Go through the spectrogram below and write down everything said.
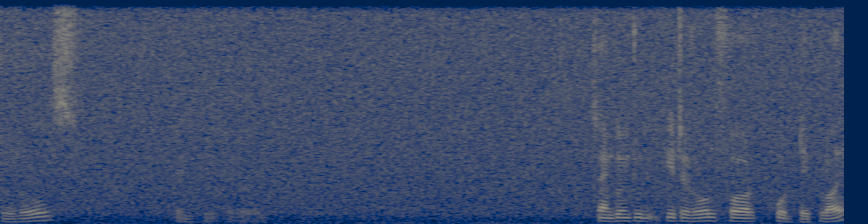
to roles then create a role. So I'm going to create a role for code deploy.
